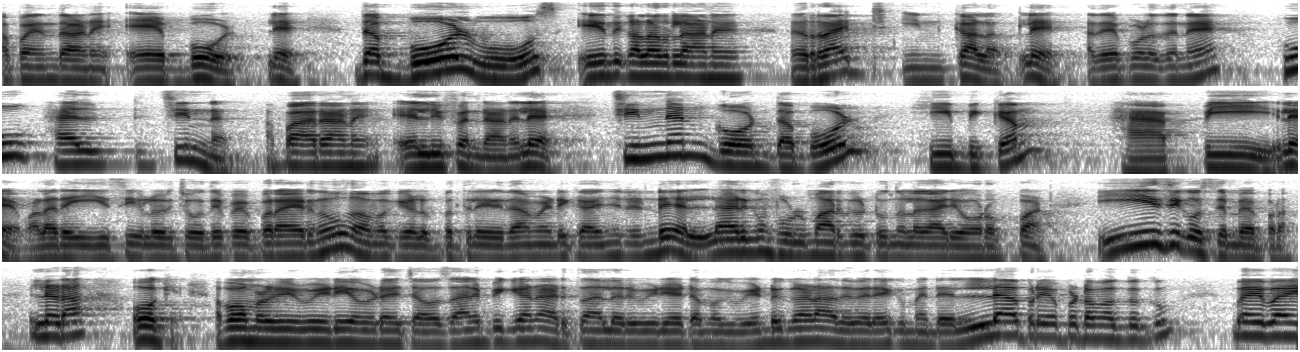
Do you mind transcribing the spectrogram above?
അപ്പോൾ എന്താണ്? എ ബോൾ അല്ലേ ദ ബോൾ വോസ് ഏത് കളറിലാണ്? റെഡ് ഇൻ കളർ അല്ലേ അതേപോലെ തന്നെ ഹൂ ഹെൽപ്പ് ചിന്നൻ അപ്പോൾ ആരാണ്? എലിഫന്റ് ആണ് അല്ലേ Chinnan got the ball he become happy അല്ലേ വളരെ ഈസി ഉള്ള ഒരു ചോദ്യ പേപ്പർ ആയിരുന്നു. നമുക്ക് എളുപ്പത്തിൽ എഴുതാൻ വേണ്ടി കഴിഞ്ഞിട്ടുണ്ട്. എല്ലാവർക്കും ഫുൾ മാർക്ക് കിട്ടും എന്നുള്ള കാര്യം ഉറപ്പാണ്. ഈസി ക്വസ്റ്റ്യൻ പേപ്പർ ഇല്ലടാ? ഓക്കെ അപ്പോൾ നമ്മുടെ ഈ വീഡിയോ ഇവിടെ വെച്ച് അവസാനിപ്പിക്കുകയാണ്. അടുത്ത നല്ലൊരു വീഡിയോ ആയിട്ട് നമുക്ക് വീണ്ടും കാണാം. അതുവരേക്കും എന്റെ എല്ലാ പ്രിയപ്പെട്ട മക്കൾക്കും. ബൈ ബൈ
